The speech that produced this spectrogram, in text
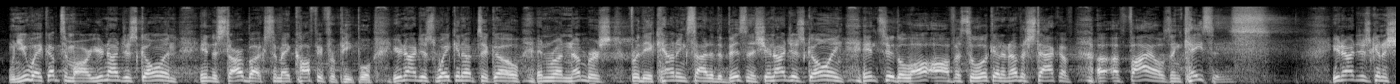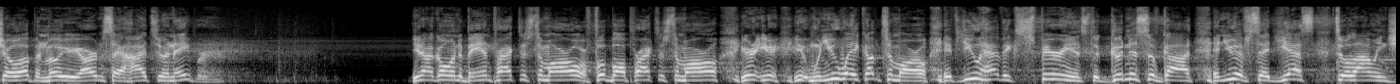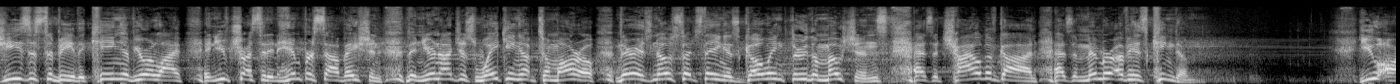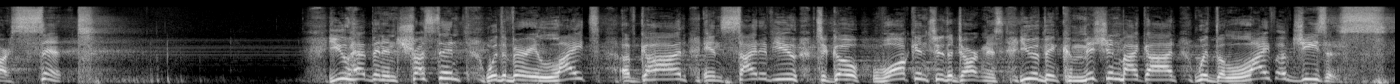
When you wake up tomorrow, you're not just going into Starbucks to make coffee for people. You're not just waking up to go and run numbers for the accounting side of the business. You're not just going into the law office to look at another stack of, uh, of files and cases. You're not just going to show up and mow your yard and say hi to a neighbor. You're not going to band practice tomorrow or football practice tomorrow. You're, you're, you, when you wake up tomorrow, if you have experienced the goodness of God and you have said yes to allowing Jesus to be the king of your life and you've trusted in him for salvation, then you're not just waking up tomorrow. There is no such thing as going through the motions as a child of God, as a member of his kingdom. You are sent You have been entrusted with the very light of God inside of you to go walk into the darkness. You have been commissioned by God with the life of Jesus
